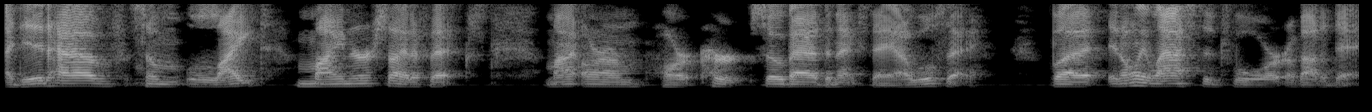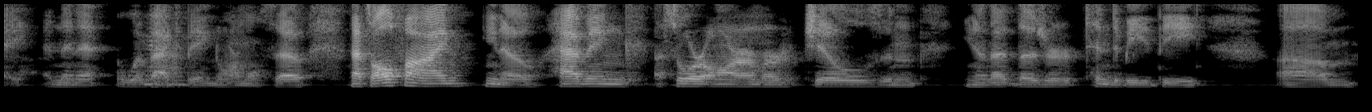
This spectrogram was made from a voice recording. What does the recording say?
I did have some light, minor side effects my arm hurt, hurt so bad the next day, I will say. But it only lasted for about a day and then it went yeah. back to being normal. So that's all fine. You know, having a sore arm or chills and, you know, that those are tend to be the um,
